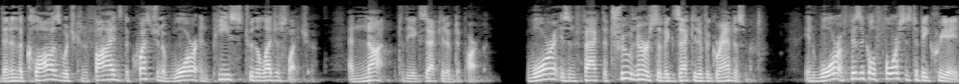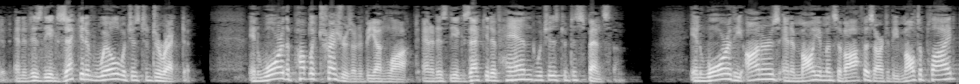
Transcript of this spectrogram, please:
than in the clause which confides the question of war and peace to the legislature and not to the executive department. War is in fact the true nurse of executive aggrandizement. In war, a physical force is to be created, and it is the executive will which is to direct it. In war, the public treasures are to be unlocked, and it is the executive hand which is to dispense them. In war, the honors and emoluments of office are to be multiplied,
